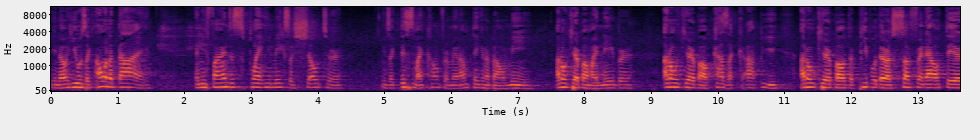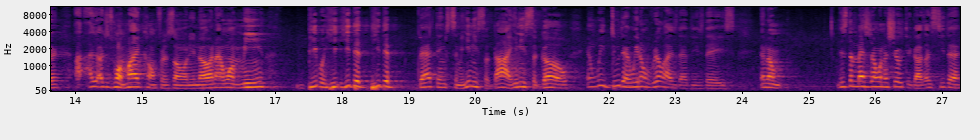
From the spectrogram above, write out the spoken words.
You know, he was like, I want to die. And he finds this plant, he makes a shelter. He's like, This is my comfort, man. I'm thinking about me. I don't care about my neighbor. I don't care about Casa Capi. I don't care about the people that are suffering out there. I, I just want my comfort zone, you know, and I want me. People, he, he, did, he did bad things to me. He needs to die. He needs to go. And we do that. We don't realize that these days. And um, this is the message I want to share with you guys. I see that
